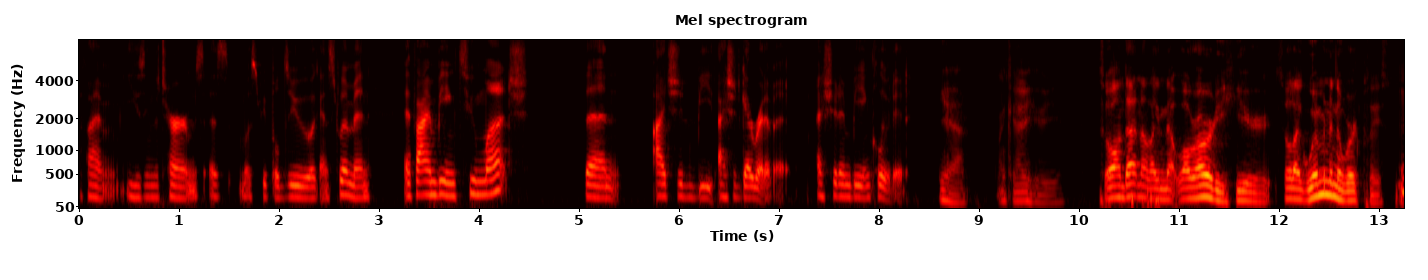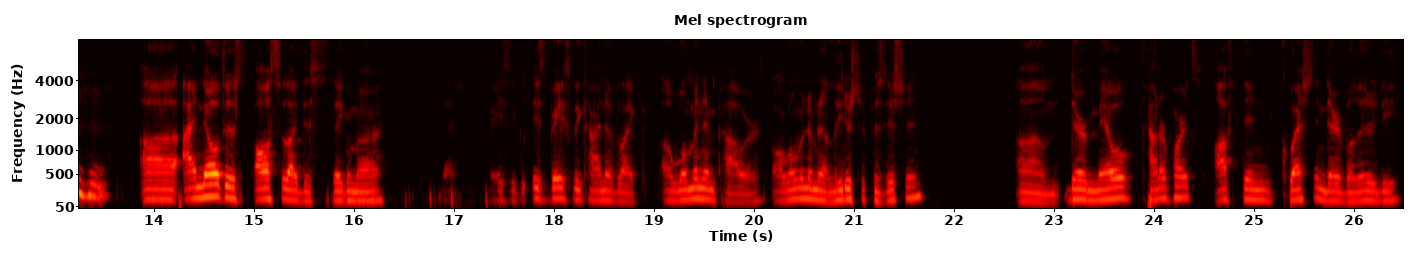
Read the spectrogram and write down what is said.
if I'm using the terms as most people do against women, if I'm being too much, then I should be I should get rid of it. I shouldn't be included. Yeah. Okay, I hear you. So on that note, like that, while we're already here, so like women in the workplace, Mm-hmm. uh, I know there's also like this stigma basically it's basically kind of like a woman in power or a woman in a leadership position. Um, their male counterparts often question their validity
